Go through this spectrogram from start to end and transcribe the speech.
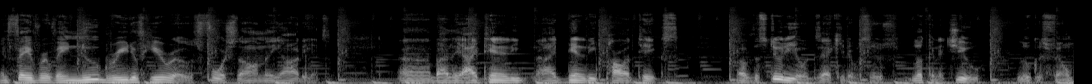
in favor of a new breed of heroes forced on the audience uh, by the identity identity politics of the studio executives who's looking at you, Lucasfilm.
